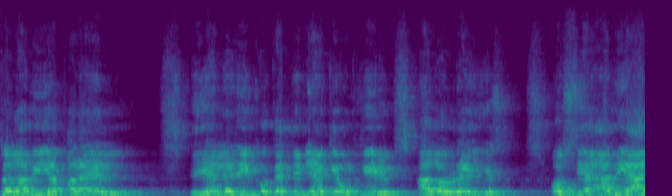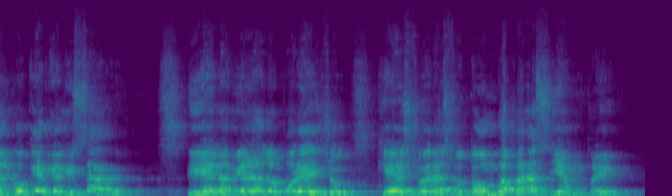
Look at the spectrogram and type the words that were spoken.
todavía para él. Y él le dijo que tenía que ungir a dos reyes. O sea, había algo que realizar. Y él había dado por hecho que eso era su tumba para siempre.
